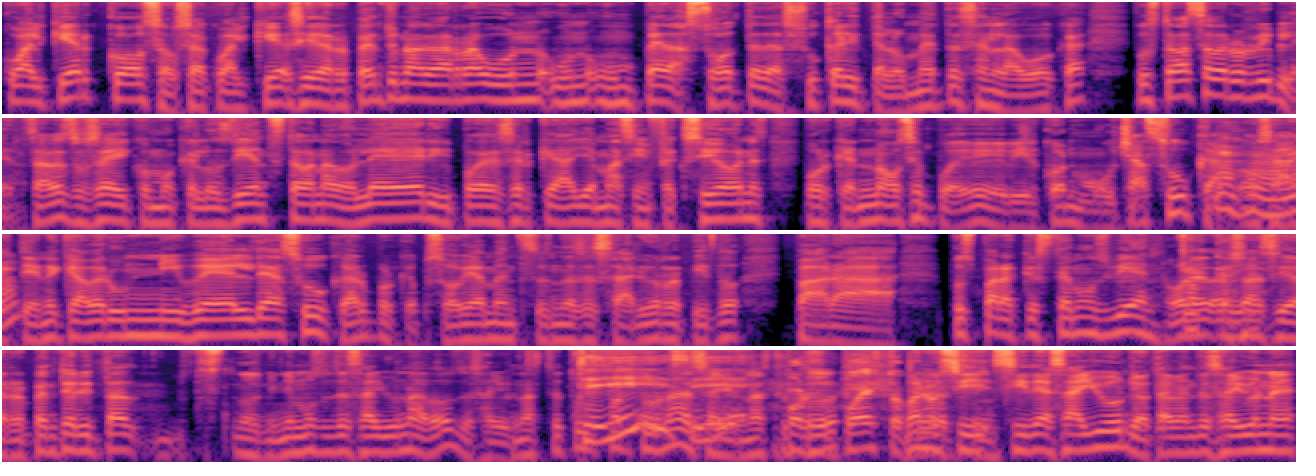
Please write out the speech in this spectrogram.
cualquier cosa, o sea, cualquier, si de repente uno agarra un, un, un pedazote de azúcar y te lo metes en la boca, pues te vas a ver horrible, ¿sabes? O sea, y como que los dientes te van a doler y puede ser que haya más infecciones, porque no se puede vivir con mucha azúcar, o sea, tiene que haber un nivel de azúcar, porque pues obviamente eso es necesario, repito, para, pues para que estemos bien. O, o sea, si de repente ahorita pues, nos vinimos desayunados, desayunaste tú, Sí, Fortuna. Desayunaste Por tú. supuesto, Bueno, si, sí. si desayuno, yo también desayuné,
